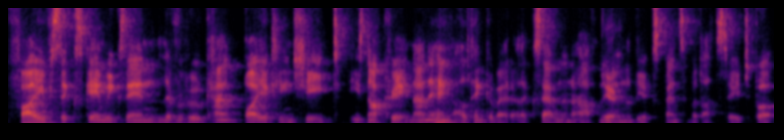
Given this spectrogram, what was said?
five, six game weeks in, Liverpool can't buy a clean sheet. He's not creating anything. I'll think about it. Like seven and a half million will be expensive at that stage. But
